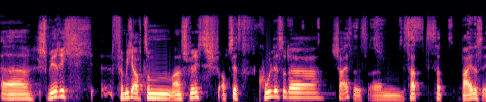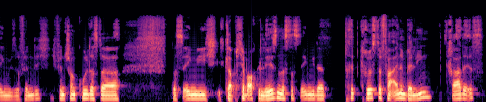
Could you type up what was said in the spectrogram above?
äh, schwierig für mich auch zum äh, schwierig, ob es jetzt cool ist oder scheiße ist. Ähm, es hat es hat beides irgendwie so finde ich. Ich finde schon cool, dass da das irgendwie ich glaube, glaub, ich habe auch gelesen, dass das irgendwie der drittgrößte Verein in Berlin gerade ist.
